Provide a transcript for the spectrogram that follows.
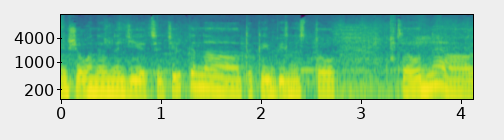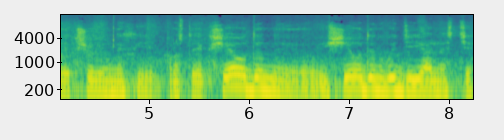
Якщо вони надіються тільки на такий бізнес, то це одне, а якщо він в них є просто як ще один е, і ще один вид діяльності,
